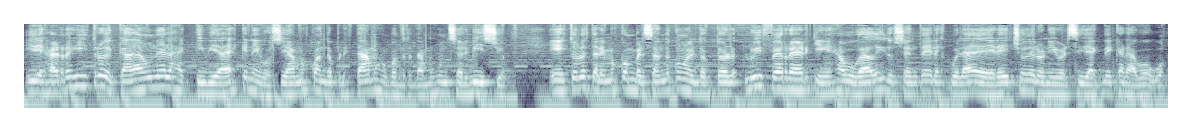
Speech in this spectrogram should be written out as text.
y dejar registro de cada una de las actividades que negociamos cuando prestamos o contratamos un servicio. Esto lo estaremos conversando con el doctor Luis Ferrer, quien es abogado y docente de la Escuela de Derecho de la Universidad de Carabobo.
